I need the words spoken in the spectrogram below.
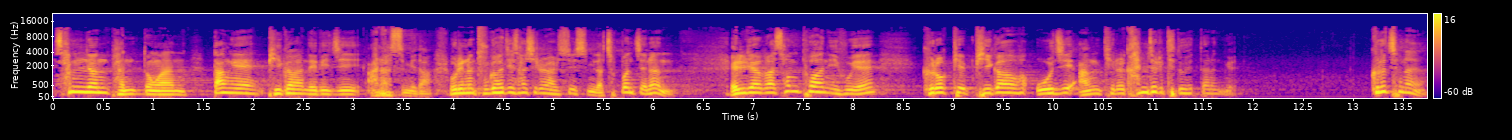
3년 반 동안 땅에 비가 내리지 않았습니다. 우리는 두 가지 사실을 알 수 있습니다. 첫 번째는 엘리야가 선포한 이후에 그렇게 비가 오지 않기를 간절히 기도했다는 거예요. 그렇잖아요.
